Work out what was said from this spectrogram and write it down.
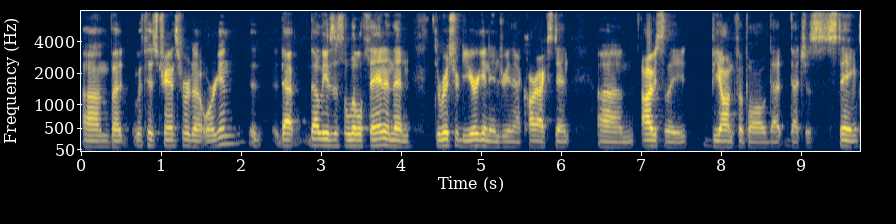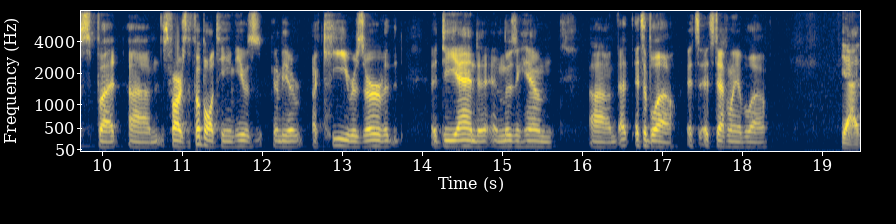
um, but with his transfer to Oregon, that that leaves us a little thin. And then the Richard Yeargin injury in that car accident, um, obviously beyond football, that that just stinks. But um, as far as the football team, he was going to be a, a, key reserve at, at D end, and losing him, um, that, it's a blow. It's it's definitely a blow. Yeah,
